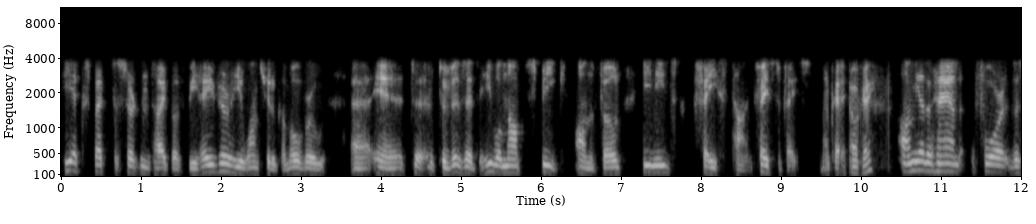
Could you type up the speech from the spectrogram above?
he expects a certain type of behavior. He wants you to come over uh, to, to visit. He will not speak on the phone. He needs face time, face to face. Okay. Okay. On the other hand, for the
